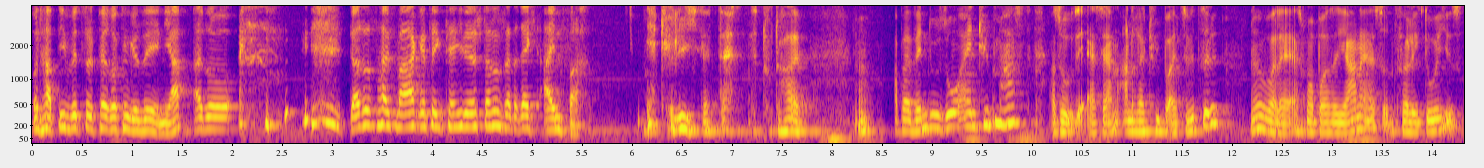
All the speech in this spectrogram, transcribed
und habe die Witzelperücken gesehen, ja? Also, das ist halt marketingtechnisch, das ist halt recht einfach. Natürlich, das, das, das total. Ja. Aber wenn du so einen Typen hast, also er ist ja ein anderer Typ als Witzel, ne, weil er erstmal Brasilianer ist und völlig durch ist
